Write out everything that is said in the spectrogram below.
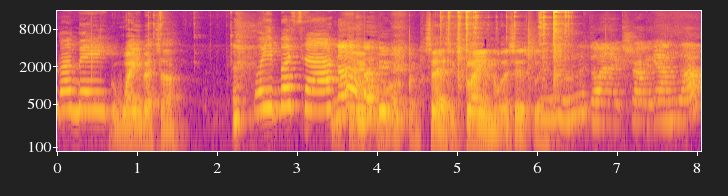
Mummy. But way better. Way better. No. You're welcome. Says, explain what this is, please. The Dino Extravaganza.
